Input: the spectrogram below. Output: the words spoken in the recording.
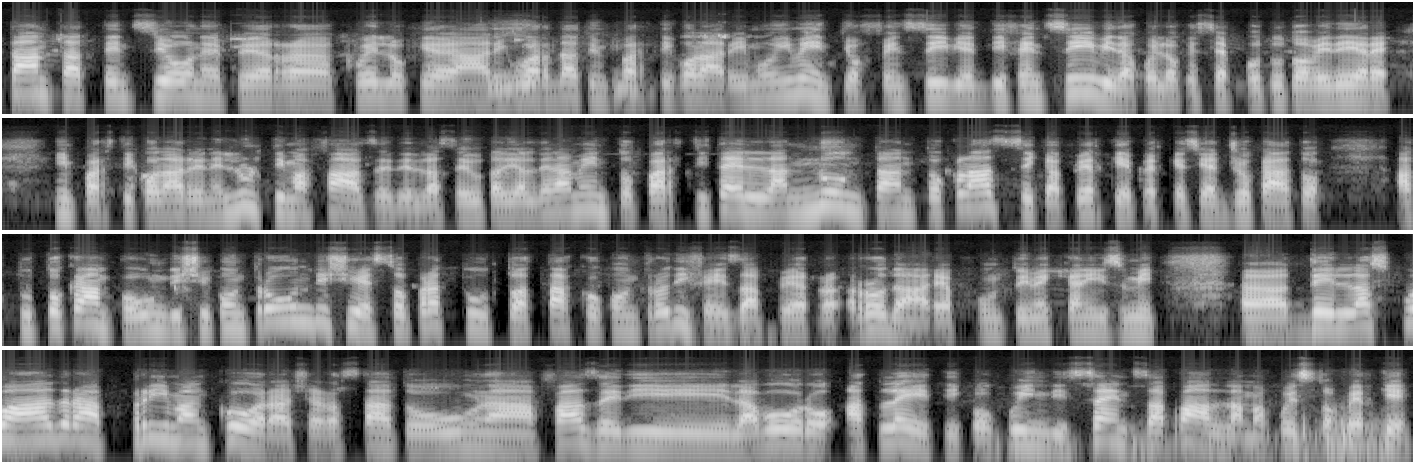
tanta attenzione per quello che ha riguardato in particolare i movimenti offensivi e difensivi, da quello che si è potuto vedere in particolare nell'ultima fase della seduta di allenamento, partitella non tanto classica, perché? Perché si è giocato a tutto campo 11 contro 11 e soprattutto attacco contro difesa per rodare appunto i meccanismi uh, della squadra. Prima ancora c'era stata una fase di lavoro atletico, quindi senza palla, ma questo perché?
